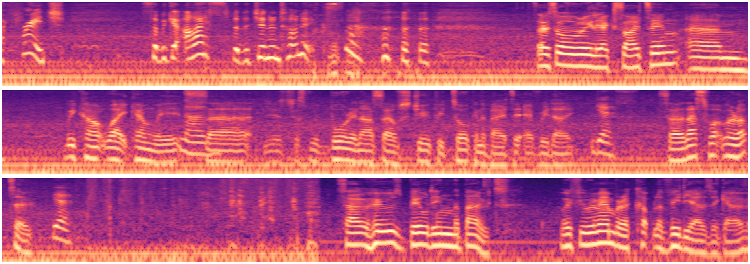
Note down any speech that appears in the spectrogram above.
a fridge, so we get ice for the gin and tonics. So it's all really exciting. Um, we can't wait, can we? It's, No. uh, it's just we're boring ourselves stupid talking about it every day. yes, So that's what we're up to. yeah. So who's building the boat? Well, if you remember a couple of videos ago,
